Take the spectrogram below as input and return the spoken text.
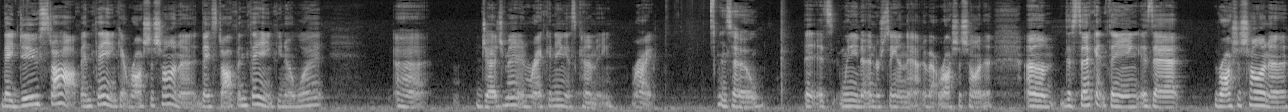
they do stop and think at Rosh Hashanah, they stop and think, you know what? Uh, judgment and reckoning is coming, right? And so it's we need to understand that about Rosh Hashanah. Um, the second thing is that Rosh Hashanah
